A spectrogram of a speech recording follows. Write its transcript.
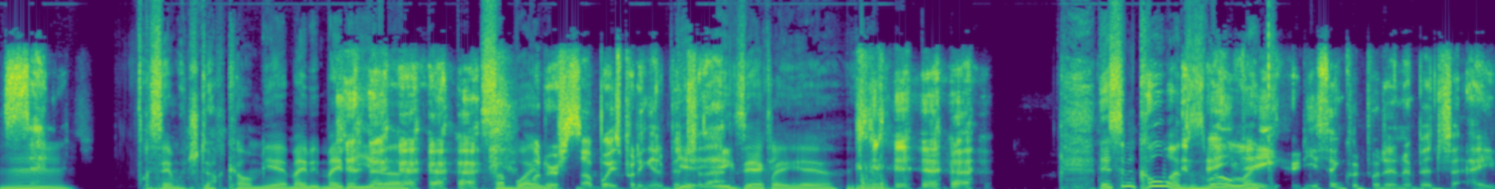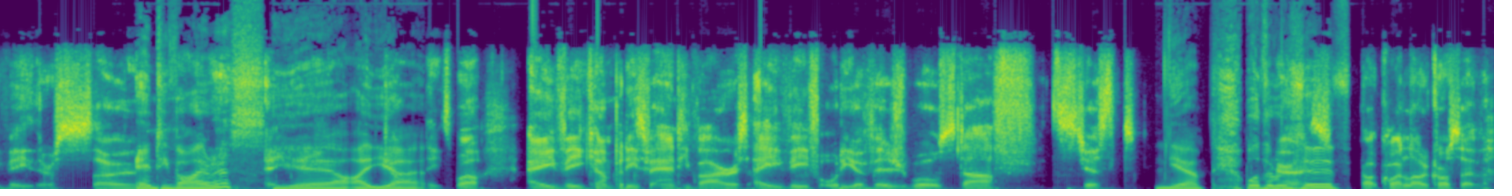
Mm, sandwich.com, yeah. Maybe, maybe uh, Subway. Wonder if Subway's putting in a bid yeah, for that. exactly, yeah. yeah. There's some cool ones as well, AV. like who do you think would put in a bid for AV? There are so antivirus. Yeah, I, yeah. companies. Well, AV companies for antivirus, AV for audiovisual stuff. It's just Yeah. Well, the you know, reserve got quite a lot of crossover.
